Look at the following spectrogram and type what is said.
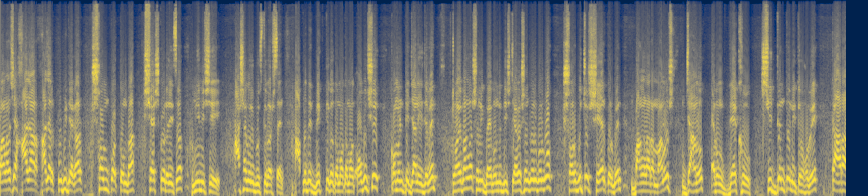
বাংলাদেশে হাজার হাজার কোটি টাকার সম্পদ তোমরা শেষ করে দিয়েছ নিমিশে আশা করি বুঝতে পারছেন। আপনাদের ব্যক্তিগত মতামত অবশ্যই কমেন্টে জানিয়ে যাবেন জয় বাংলা, সৈনিক ভাই বন্ধু দৃষ্টি আকর্ষণ করে বলব, সর্বোচ্চ শেয়ার করবেন বাংলার মানুষ, জানুক এবং দেখো সিদ্ধান্ত নিতে হবে কারা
